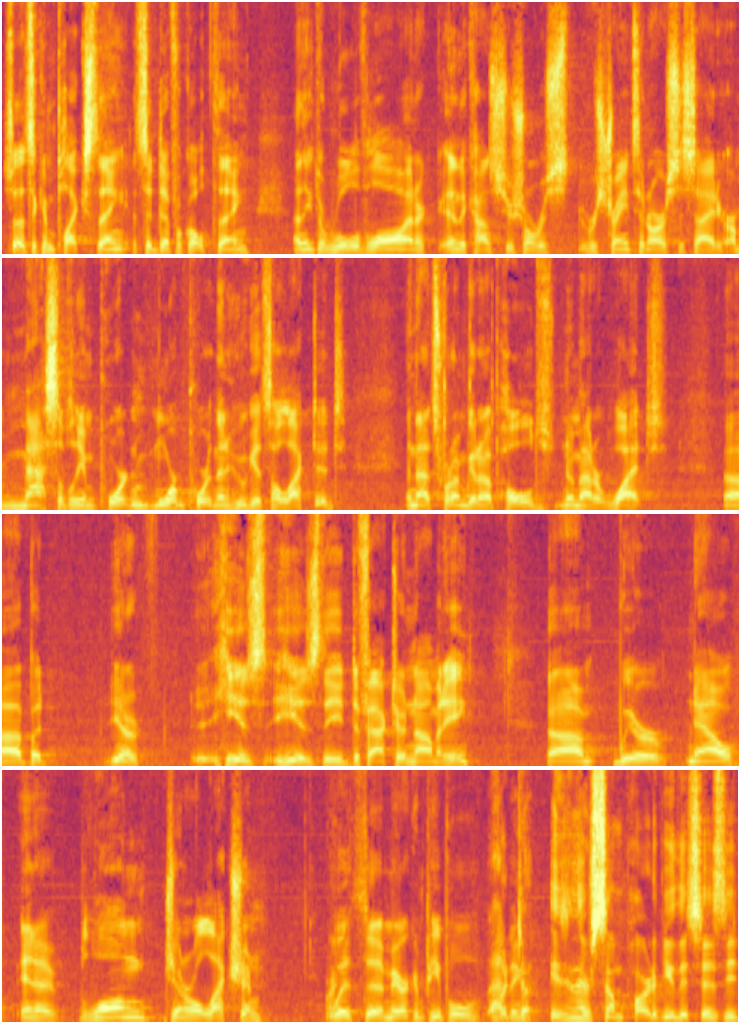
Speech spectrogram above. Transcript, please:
So that's a complex thing. It's a difficult thing. I think the rule of law and, and the constitutional res- restraints in our society are massively important, more important than who gets elected. And that's what I'm going to uphold, no matter what. Uh, but you know, he is he is the de facto nominee. Um, we are now in a long general election right. with the American people having. But isn't there some part of you that says that,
